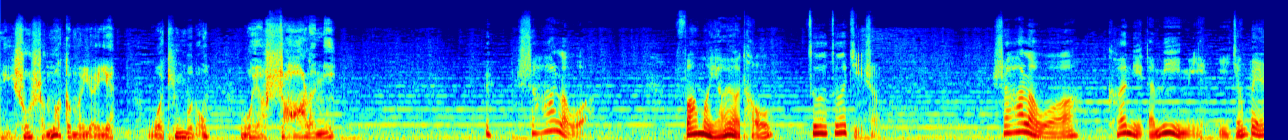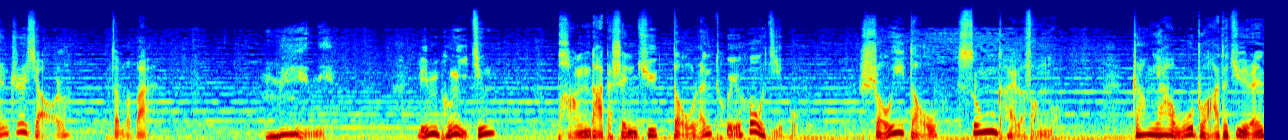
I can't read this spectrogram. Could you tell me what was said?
你说什么根本原因？我听不懂。我要杀了你！杀了我？方墨摇摇头，啧啧几声。杀了我？可你的秘密已经被人知晓了，怎么办？秘密？林鹏一惊，庞大的身躯陡然退后几步，手一抖，松开了方墨。张牙舞爪的巨人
